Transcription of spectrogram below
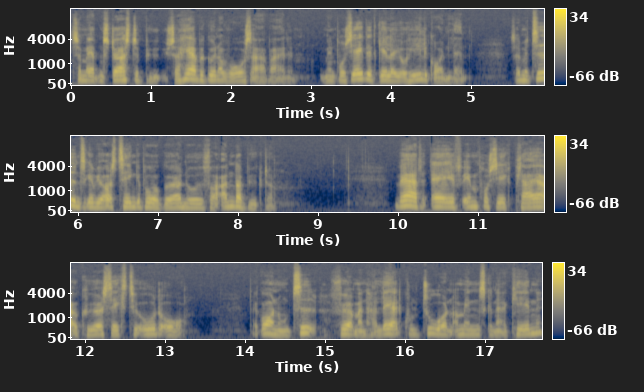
som er den største by, så her begynder vores arbejde. Men projektet gælder jo hele Grønland, så med tiden skal vi også tænke på at gøre noget for andre bygder. Hvert AFM-projekt plejer at køre 6-8 år. Der går nogen tid, før man har lært kulturen og menneskene at kende,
